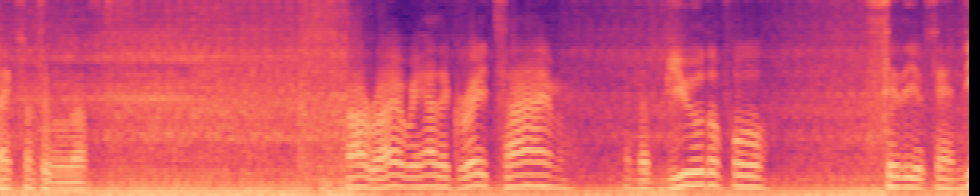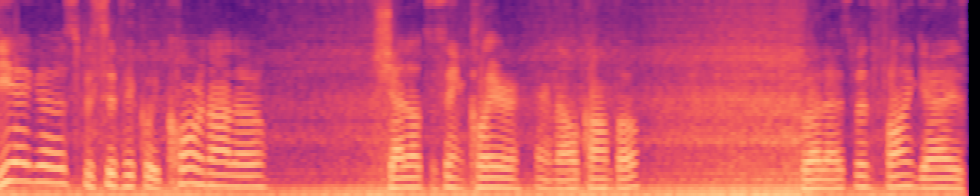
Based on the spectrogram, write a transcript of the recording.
Next one to the left. All right, we had a great time in the beautiful city of San Diego, specifically Coronado. Shout out to St. Clair and El Campo. But uh, it's been fun, guys.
